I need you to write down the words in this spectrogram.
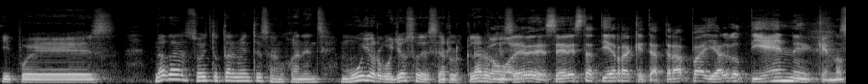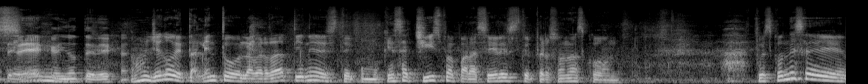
Y pues Nada, soy totalmente sanjuanense. Muy orgulloso de serlo, claro. Como debe de ser, esta tierra que te atrapa y algo tiene que no te deja y no te deja. lleno de talento, la verdad, tiene este como que esa chispa para ser este personas con pues con ese,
